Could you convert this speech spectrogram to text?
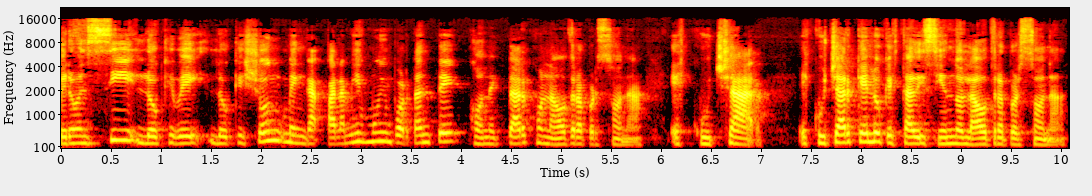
pero en sí lo que, ve, lo que yo, venga, para mí es muy importante conectar con la otra persona, escuchar, escuchar qué es lo que está diciendo la otra persona.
